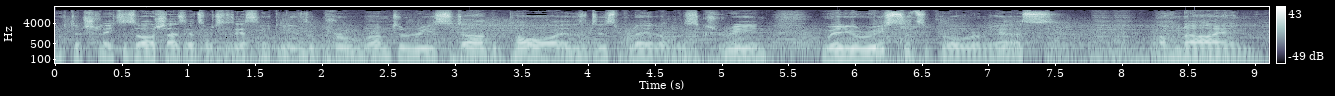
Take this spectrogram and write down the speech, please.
nicht das Schlechteste. Oh, scheiße, jetzt habe ich das erst nicht gelesen. So, program to restart. The power is displayed on the screen. Will you restart the program? Yes. Ach nein.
